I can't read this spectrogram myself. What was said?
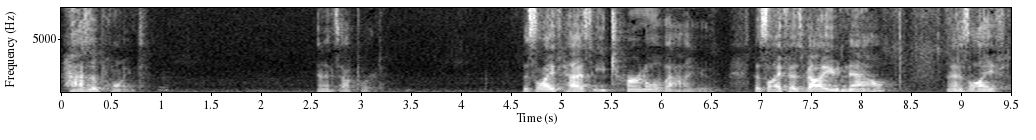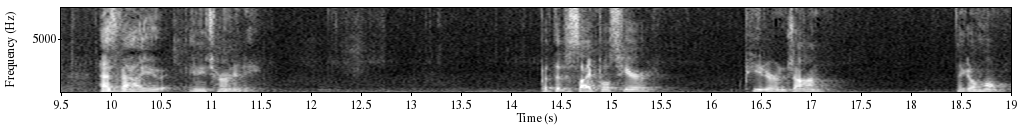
has a point, and it's upward. This life has eternal value. This life has value now, and this life has value in eternity. But the disciples here, Peter and John, they go home.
